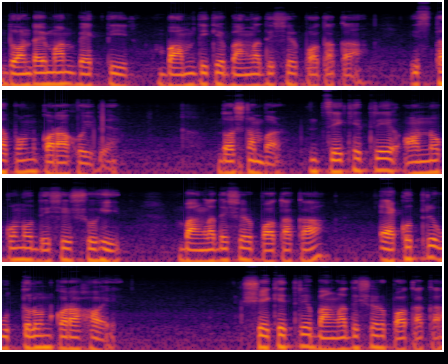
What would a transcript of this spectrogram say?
দণ্ডায়মান ব্যক্তির বাম দিকে বাংলাদেশের পতাকা স্থাপন করা হইবে। দশ নম্বর, যে ক্ষেত্রে অন্য কোনো দেশের সহিত বাংলাদেশের পতাকা একত্রে উত্তোলন করা হয়, সেক্ষেত্রে বাংলাদেশের পতাকা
